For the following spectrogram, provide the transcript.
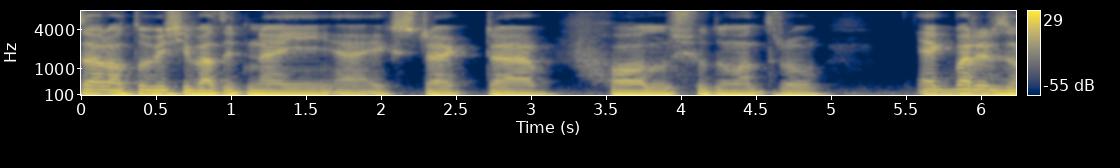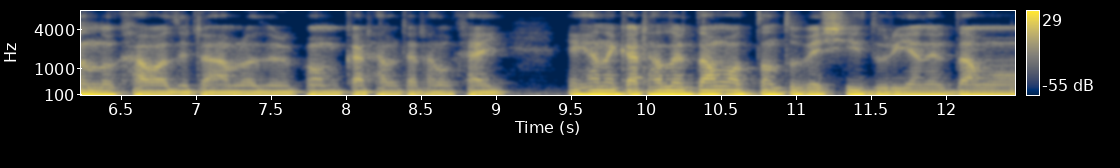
তো আর অত বেশি বাজেট নাই এক্সট্রা একটা ফল শুধুমাত্র একবারের জন্য খাওয়া যেটা আমরা যেরকম কাঁঠাল টাঠাল খাই। এখানে কাঁঠালের দামও অত্যন্ত বেশি দুরিয়ানের দামও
